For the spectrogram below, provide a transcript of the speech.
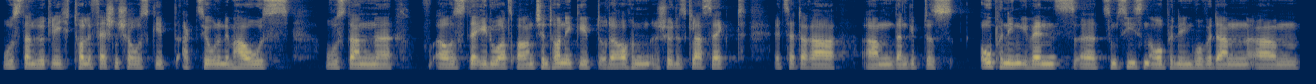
wo es dann wirklich tolle Fashion-Shows gibt, Aktionen im Haus, wo es dann äh, aus der Eduardsbar einen Gin Tonic gibt oder auch ein schönes Glas Sekt etc. Ähm, dann gibt es Opening-Events äh, zum Season-Opening, wo wir dann ähm,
